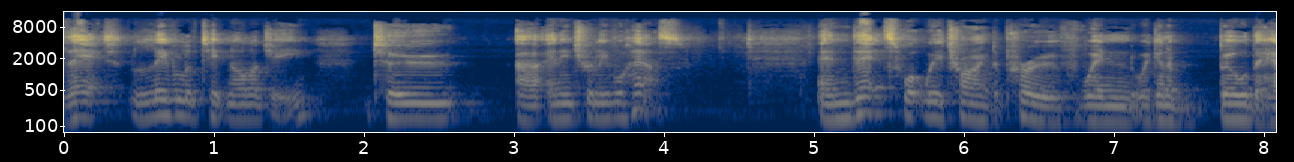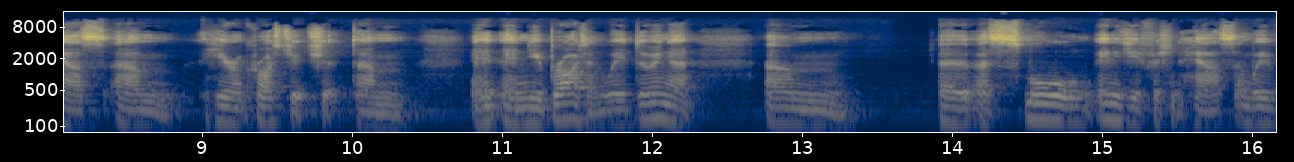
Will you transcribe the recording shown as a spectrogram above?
that level of technology to uh, an entry level house? And that's what we're trying to prove when we're going to build the house um, here in Christchurch at um, and New Brighton. We're doing a, um, a a small energy efficient house, and we're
